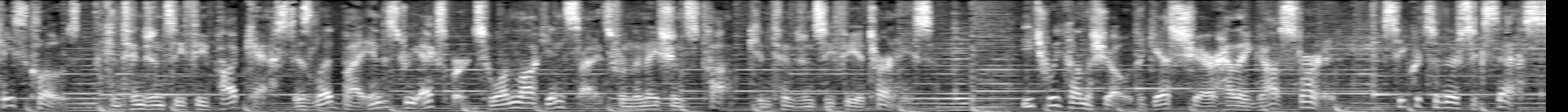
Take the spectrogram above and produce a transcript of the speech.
Case Closed, the Contingency Fee Podcast, is led by industry experts who unlock insights from the nation's top contingency fee attorneys. Each week on the show, the guests share how they got started, secrets of their success,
